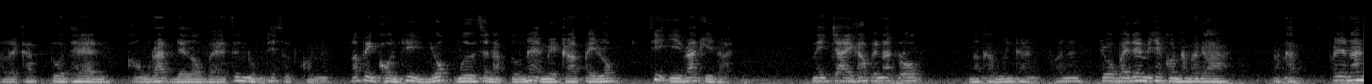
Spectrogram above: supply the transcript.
อะไรครับ ตัวแทนของรัฐเดลาแวร์ซึ่งหนุ่มที่สุดคนนึงแล้วเป็นคนที่ยกมือสนับสนุนให้อเมริกาไปลบที่อิรักอิหร่านในใจเขาเป็นนักรบนะครับเหมือนกัน เพราะฉะนั้นโจไบเดนไม่ใช่คนธรรมดานะครับ เพราะฉะนั้น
